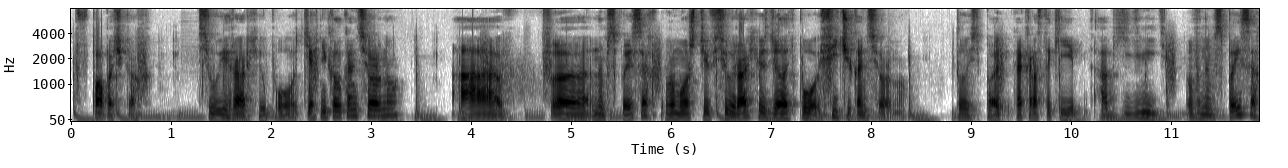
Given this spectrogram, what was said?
в папочках всю иерархию по technical concern, а в э, namespace вы можете всю иерархию сделать по фичи консерну. То есть по, как раз таки объединить в namespace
